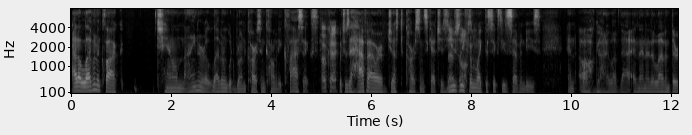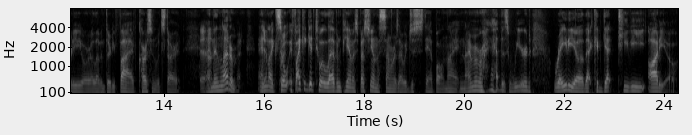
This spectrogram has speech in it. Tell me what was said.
at 11 o'clock channel 9 or 11 would run carson comedy classics Okay. which was a half hour of just Carson sketches, That's usually awesome. from like the 60s, 70s. And oh god, I love that. And then at 11:30 or 11:35, Carson would start. Yeah. And then Letterman. And Yeah, like so right. if I could get to 11 p.m., especially in the summers, I would just stay up all night. And I remember I had this weird radio that could get TV audio.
